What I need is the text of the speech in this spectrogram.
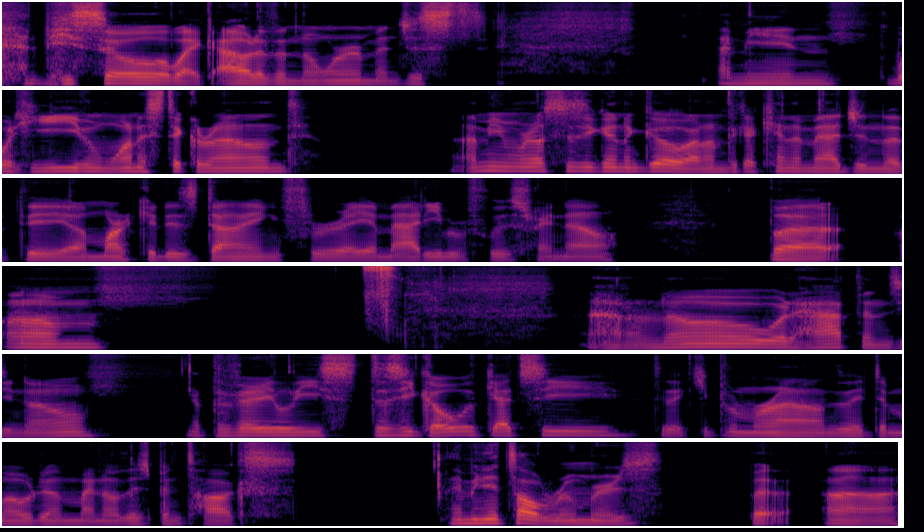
It'd be so like out of the norm and just I mean, would he even want to stick around? I mean, where else is he to go? I don't think I can imagine that the uh, market is dying for a, a Matt Eberflus right now. But um I don't know what happens, you know. At the very least, does he go with Getsy? Do they keep him around? Do they demote him? I know there's been talks. I mean, it's all rumors, but uh,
